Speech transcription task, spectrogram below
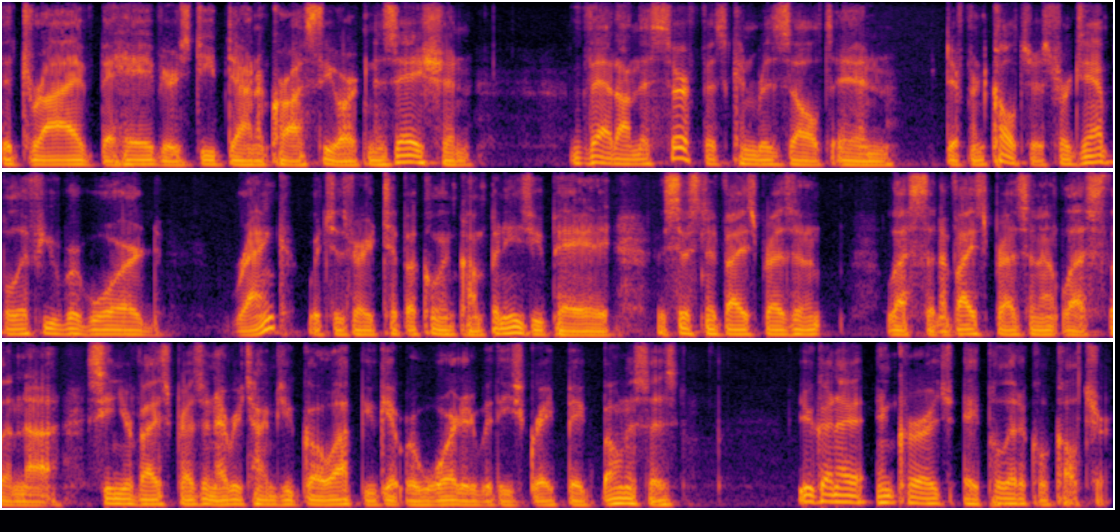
that drive behaviors deep down across the organization that on the surface can result in different cultures. For example, if you reward rank, which is very typical in companies, you pay assistant vice president less than a vice president, less than a senior vice president. Every time you go up, you get rewarded with these great big bonuses. You're going to encourage a political culture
